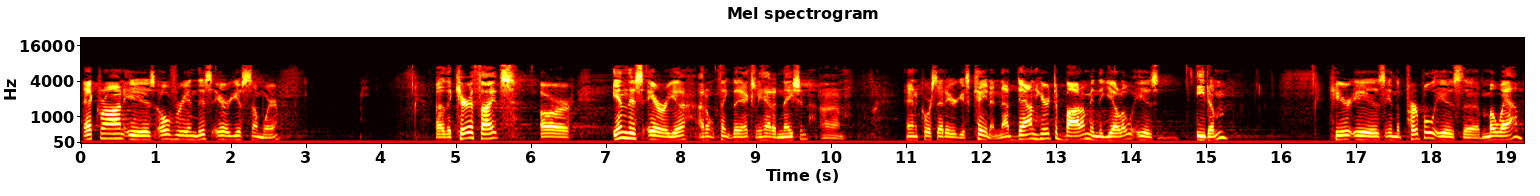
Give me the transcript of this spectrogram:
Ekron is over in this area somewhere. Uh, the Kerethites are in this area, I don't think they actually had a nation. Um, and of course, that area is Canaan. Now, down here at the bottom in the yellow is Edom. Here is in the purple is uh, Moab.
